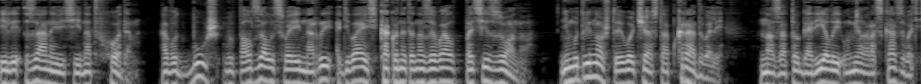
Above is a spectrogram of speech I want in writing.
или занавесей над входом. А вот Буш выползал из своей норы, одеваясь, как он это называл, по сезону. Не мудрено, что его часто обкрадывали, но зато Горелый умел рассказывать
